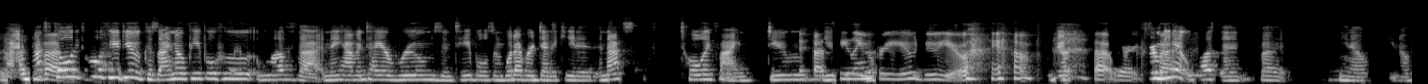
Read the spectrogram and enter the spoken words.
yeah, and that's but, totally cool if you do, because I know people who love that and they have entire rooms and tables and whatever dedicated, and that's totally fine. Do if that's healing do. for you, do you? yeah, yep. that works. For but, me, it wasn't, but you know, you know.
